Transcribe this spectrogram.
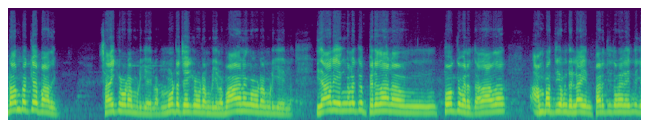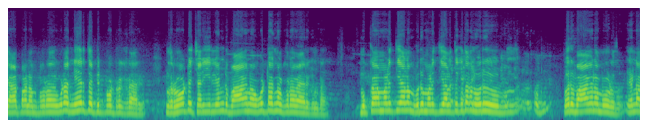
உடம்புக்கே பாதிப்பு. சைக்கிள் ஓட முடியல மோட்டார் சைக்கிள் ஓட முடியல வாகனங்கள் ஓட முடியல இதால் எங்களுக்கு பிரதான போக்குவரத்து அதாவது ஐம்பத்தி ஒன்று லைன் பருத்தி துறையிலேருந்து யாழ்ப்பாணம் போகிறது கூட நேரத்தை பிற்போட்டிருக்கிறார்கள் இந்த ரோட்டு சரியில்லைன்னு வாகன ஓட்டங்கள் குறைவாக இருக்கின்றது. முக்கால் மணித்தியாலம் ஒரு மணித்தியாலத்துக்கு தான் ஒரு ஒரு வாகனம் ஓடுது. ஏன்னா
